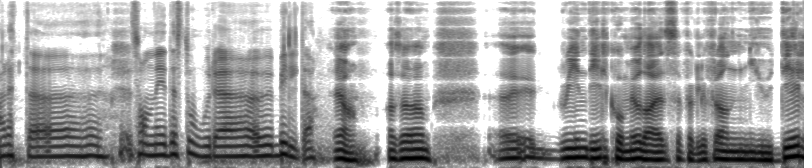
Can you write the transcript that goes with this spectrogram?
er dette sånn i det store bildet? Ja, altså Green Deal kom jo da selvfølgelig fra New Deal,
